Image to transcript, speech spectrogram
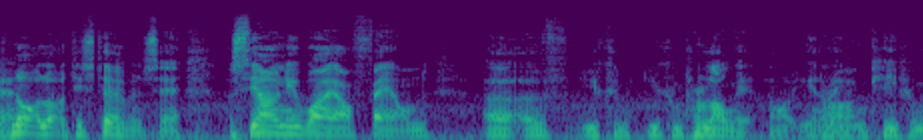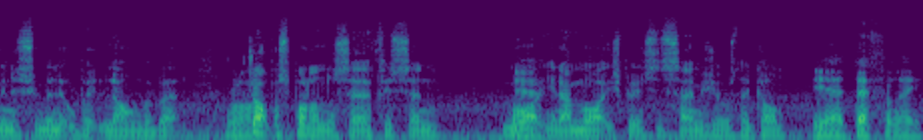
There's not a lot of disturbance there. That's the only way I've found uh, of you can you can prolong it. Like, you know, Right. you can keep them in the swim a little bit longer, but Right. drop a spod on the surface and. My, Yeah. you know, my experience is the same as yours. They're gone. Yeah, definitely.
